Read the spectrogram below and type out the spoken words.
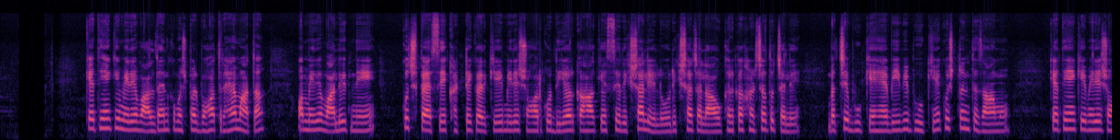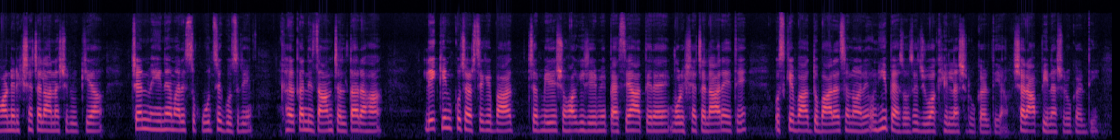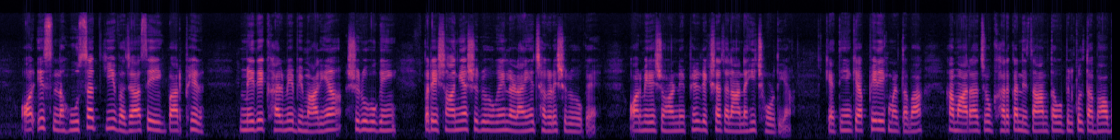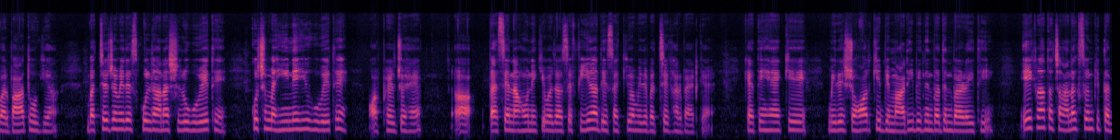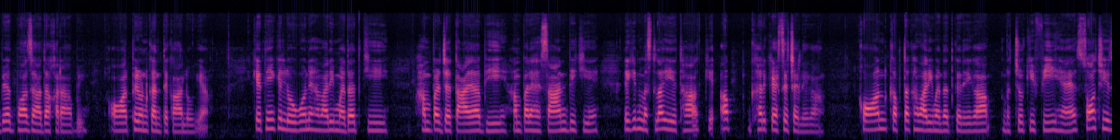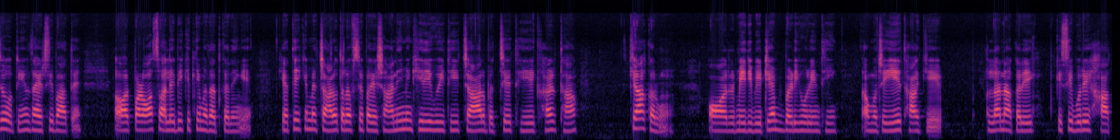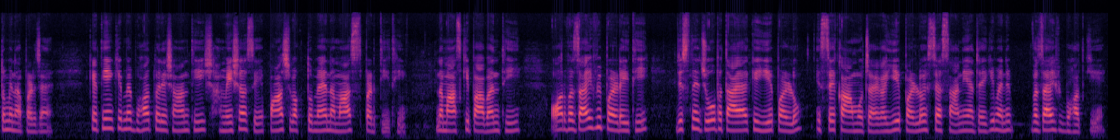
कहती हैं कि मेरे वालदेन को मुझ पर बहुत रहम आता और मेरे वालिद ने कुछ पैसे इकट्ठे करके मेरे शोहर को दिए और कहा कि इससे रिक्शा ले लो, रिक्शा चलाओ, घर का खर्चा तो चले। बच्चे भूखे हैं, बीवी भूखी है, कुछ तो इंतज़ाम हो। कहती हैं कि मेरे शोहर ने रिक्शा चलाना शुरू किया। चंद महीने हमारे सुकून से गुजरे, घर का निज़ाम चलता रहा। लेकिन कुछ अरसे के बाद जब मेरे शोहर की जेब में पैसे आते रहे, वो रिक्शा चला रहे थे, उसके बाद दोबारा से उन्होंने उन्हीं पैसों से जुआ खेलना शुरू कर दिया, शराब पीना शुरू कर दी। और इस नहूसत की वजह से एक बार फिर मेरे घर में बीमारियाँ शुरू हो गई, परेशानियाँ शुरू हो गई, लड़ाइयाँ झगड़े शुरू हो गए और मेरे शोहर ने फिर रिक्शा चलाना ही छोड़ दिया। कहती हैं कि अब फिर एक मरतबा, हमारा जो घर का निज़ाम था वो बिल्कुल तबाह बर्बाद हो गया। बच्चे जो मेरे स्कूल जाना शुरू हुए थे कुछ महीने ही हुए थे और फिर जो है आ, पैसे ना होने की वजह से फ़ी ना दे सकी और मेरे बच्चे घर बैठ गए। कहती हैं कि मेरे शोहर की बीमारी भी दिन ब दिन बढ़ रही थी। एक रात अचानक से उनकी तबीयत बहुत ज़्यादा ख़राब हुई और फिर उनका इंतकाल हो गया। कहती हैं कि लोगों ने हमारी मदद की हम पर जताया भी हम पर एहसान भी किए लेकिन मसला ये था कि अब घर कैसे चलेगा? कौन कब तक हमारी मदद करेगा? बच्चों की फ़ी है सौ चीज़ें होती हैं ज़ाहिर सी बात और पड़ोस वाले भी कितनी मदद करेंगे? कहती है कि मैं चारों तरफ़ से परेशानी में घिरी हुई थी, चार बच्चे थे, घर था, क्या करूँ? और मेरी बेटियाँ भी बड़ी हो रही थी। अब मुझे ये था कि अल्लाह ना करे, किसी बुरे हाथों में ना पड़ जाए। कहती हैं कि मैं बहुत परेशान थी, हमेशा से पाँच वक्त तो मैं नमाज़ पढ़ती थी। नमाज़ की पाबंद थी और वज़ाइफ भी पढ़ रही थी, जिसने जो बताया कि ये पढ़ लो, इससे काम हो जाएगा, ये पढ़ लो, इससे आसानी आ जाएगी, मैंने वज़ाइफ भी बहुत किए।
